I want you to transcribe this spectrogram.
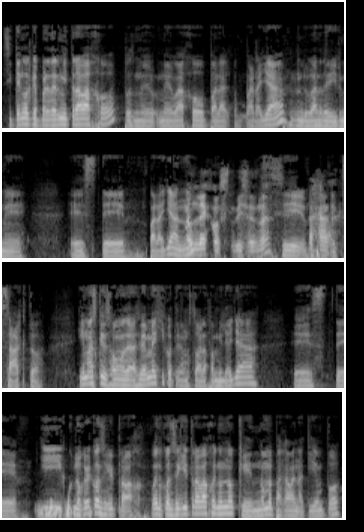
si tengo que perder mi trabajo, pues me, me bajo para, para allá, en lugar de irme, este, para allá, ¿no? Más lejos, dices, ¿no? Sí, Ajá. exacto. Y más que somos de la Ciudad de México, tenemos toda la familia allá. Este, y logré conseguir trabajo. Bueno, conseguí trabajo en uno que no me pagaban a tiempo.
